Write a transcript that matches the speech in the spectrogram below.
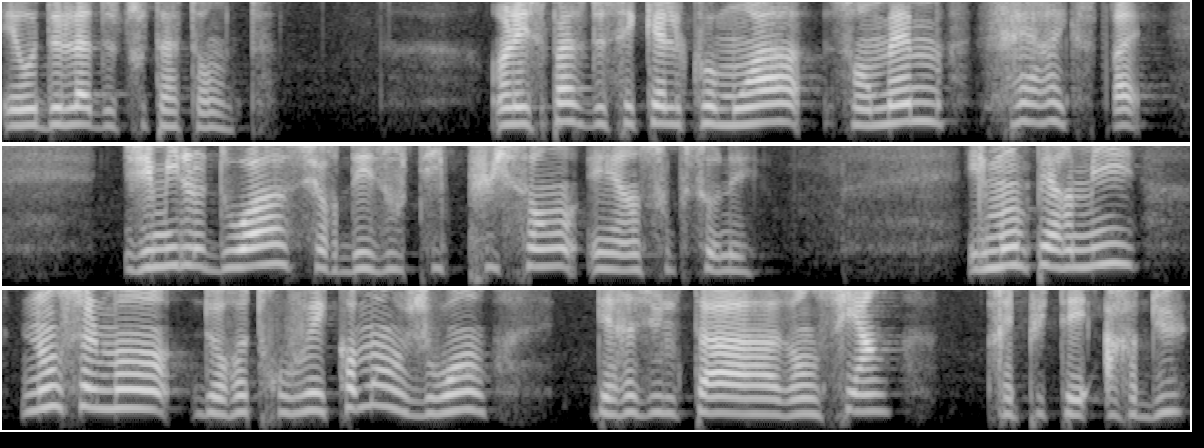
et au-delà de toute attente. En l'espace de ces quelques mois, sans même faire exprès, j'ai mis le doigt sur des outils puissants et insoupçonnés. Ils m'ont permis non seulement de retrouver, comment en jouant des résultats anciens, réputés ardus,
